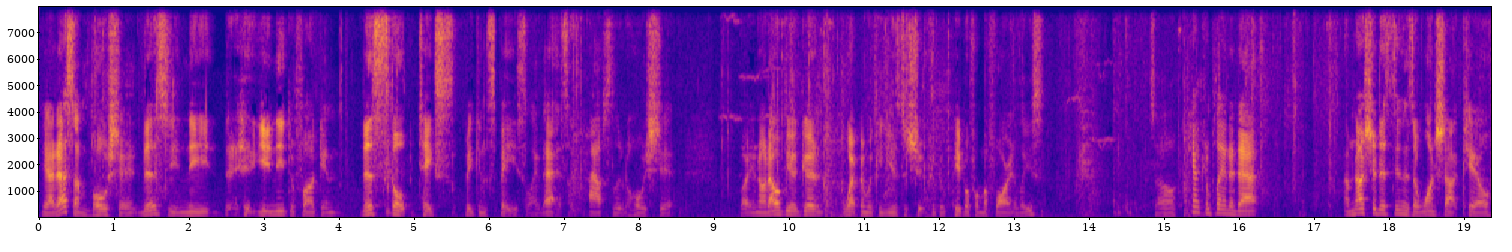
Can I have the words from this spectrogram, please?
Yeah, that's some bullshit. This, you need, you need to fucking, this scope takes freaking space. Like, that is some absolute horseshit. But, you know, that would be a good weapon we could use to shoot people from afar, at least. So, can't complain to that. I'm not sure this thing is a one-shot kill.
